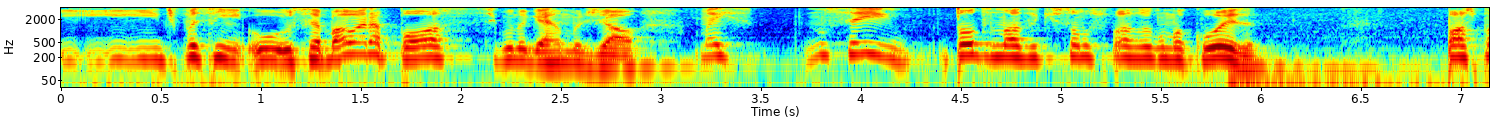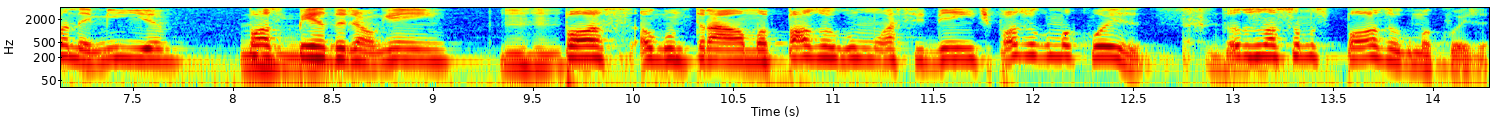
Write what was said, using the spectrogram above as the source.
e, e, tipo assim, o Sebal era pós Segunda Guerra Mundial, mas não sei, todos nós aqui somos pós alguma coisa. Pós pandemia, pós perda de alguém, Uhum. pós algum trauma, pós algum acidente, pós alguma coisa. Todos nós somos pós alguma coisa.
